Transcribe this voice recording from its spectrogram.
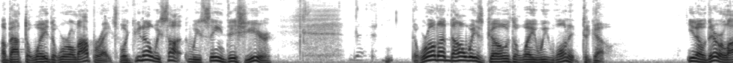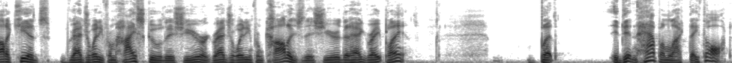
about the way the world operates. Well, you know, we saw, we've seen this year, the world doesn't always go the way we want it to go. You know, there are a lot of kids graduating from high school this year or graduating from college this year that had great plans. But it didn't happen like they thought.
